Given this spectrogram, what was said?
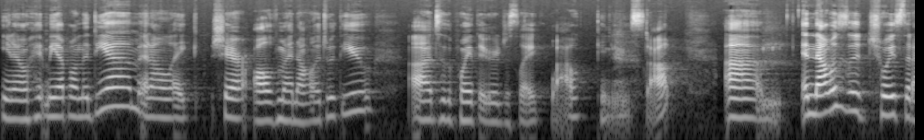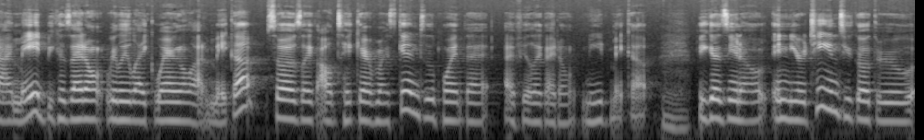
you know, hit me up on the DM, and I'll like share all of my knowledge with you uh, to the point that you're just like, wow, can you stop? Um, and that was the choice that I made because I don't really like wearing a lot of makeup. So I was like, I'll take care of my skin to the point that I feel like I don't need makeup. Mm. Because, you know, in your teens, you go through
